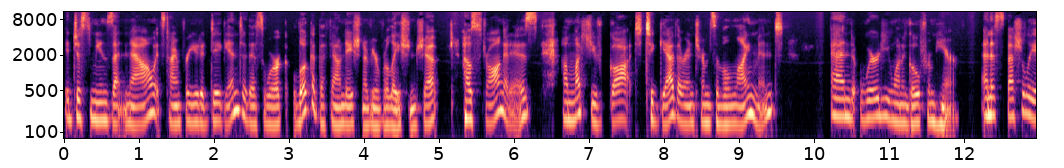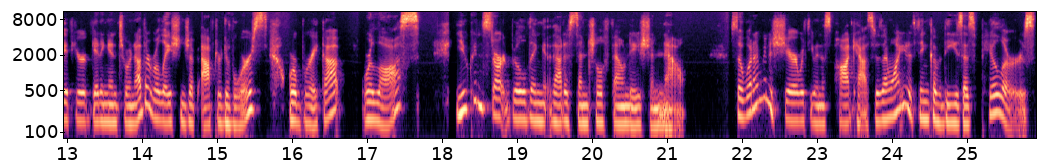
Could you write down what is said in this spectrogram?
It just means that now it's time for you to dig into this work, look at the foundation of your relationship, how strong it is, how much you've got together in terms of alignment, and where do you want to go from here? And especially if you're getting into another relationship after divorce or breakup or loss, you can start building that essential foundation now. So, what I'm going to share with you in this podcast is I want you to think of these as pillars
